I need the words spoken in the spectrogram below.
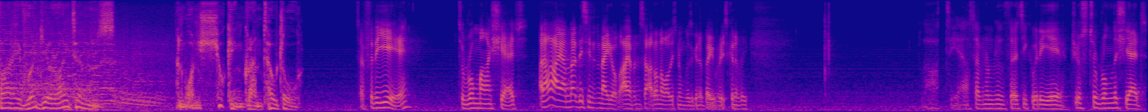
Five regular items, and one shocking grand total. So for the year, to run my shed, and I am, this isn't made up, I haven't, said I don't know what this number's going to be, but it's going to be, bloody hell, 730 quid a year just to run the shed.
